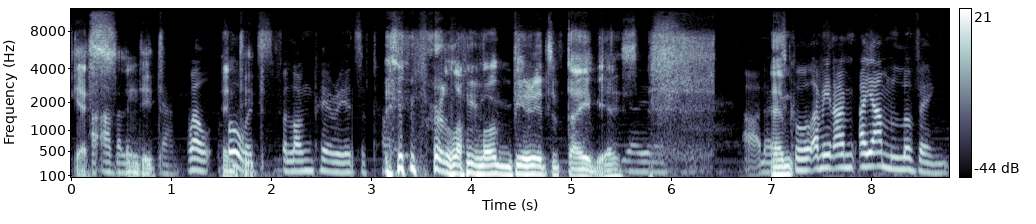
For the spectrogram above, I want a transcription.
Yes, I believe you indeed. can. Well, Indeed. forwards for long periods of time. For long, long periods of time, yes. yeah, yeah. Oh, no, it's Um, cool. I mean, I'm I am loving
